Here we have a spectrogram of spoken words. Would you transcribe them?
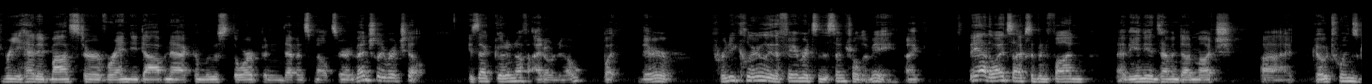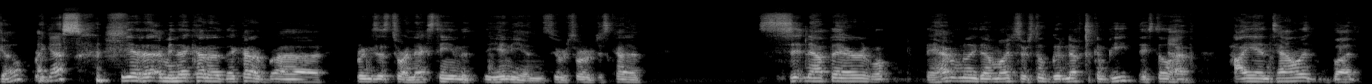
three-headed monster of Randy Dobnak and Lewis Thorpe and Devin Smeltzer, and eventually Rich Hill. Is that good enough? I don't know, but they're pretty clearly the favorites in the Central to me. Like, yeah, the White Sox have been fun. Uh, the Indians haven't done much. Uh, go Twins, go! I guess. yeah, that, I mean that kind of that kind of uh, brings us to our next team, the, the, Indians, who are sort of just kind of sitting out there. Well, they haven't really done much. They're still good enough to compete. They still have high end talent, but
